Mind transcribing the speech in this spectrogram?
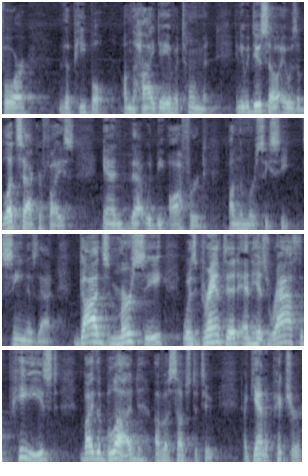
for the people on the high day of atonement. And he would do so, it was a blood sacrifice, and that would be offered on the mercy seat, seen as that. God's mercy was granted and his wrath appeased by the blood of a substitute. again, a picture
